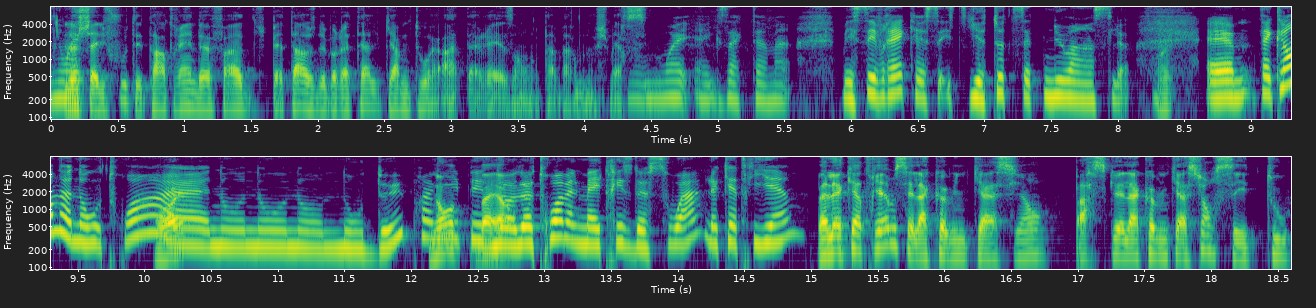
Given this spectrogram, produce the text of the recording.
Oui. Là, je suis fou, t'es en train de faire du pétage de bretelles, calme-toi. Ah, t'as raison, tabarnouche, merci. Oui, exactement. Mais c'est vrai qu'il y a toute cette nuance-là. Euh, fait que là, on a nos trois, Ouais. Euh, nos, nos, nos, nos deux premiers. Ben, le, le trois, mais le maîtrise de soi. Le quatrième, Ben, le quatrième, c'est la communication. Parce que la communication, c'est tout.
